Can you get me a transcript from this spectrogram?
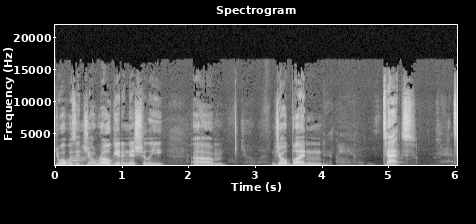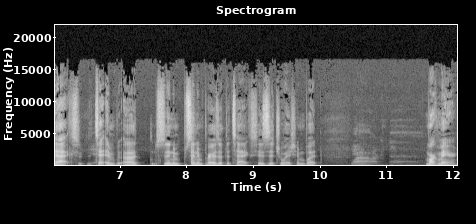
What was it? Joe Rogan initially, um, Joe Budden, Tax, Tax, ta- uh, sending sending prayers up to Tax his situation, but Wow. Marc Maron.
